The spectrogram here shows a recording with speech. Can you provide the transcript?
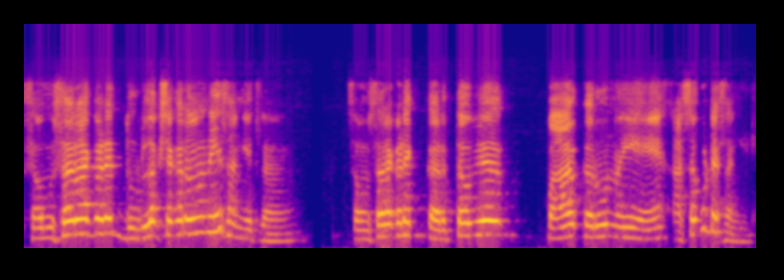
संसाराकडे दुर्लक्ष करायला नाही सांगितलं. संसाराकडे कर्तव्य पार करू नये असं कुठे सांगितलं?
